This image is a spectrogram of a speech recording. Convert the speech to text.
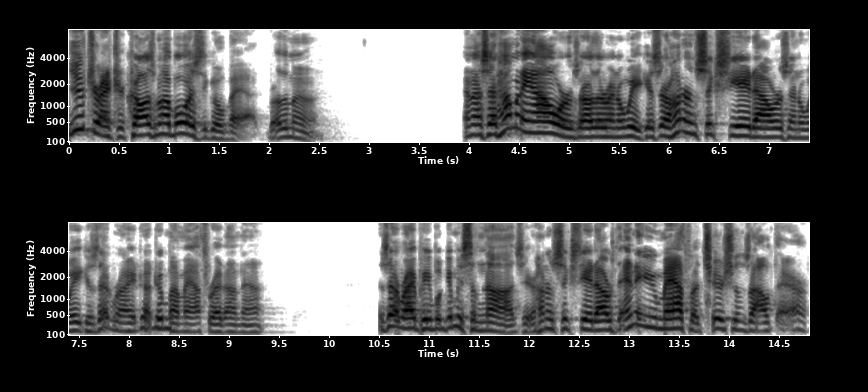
Youth director caused my boys to go bad, Brother Moon. And I said, How many hours are there in a week? Is there 168 hours in a week? Is that right? Did I do my math right on that? Is that right, people? Give me some nods here. 168 hours. Any of you mathematicians out there?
